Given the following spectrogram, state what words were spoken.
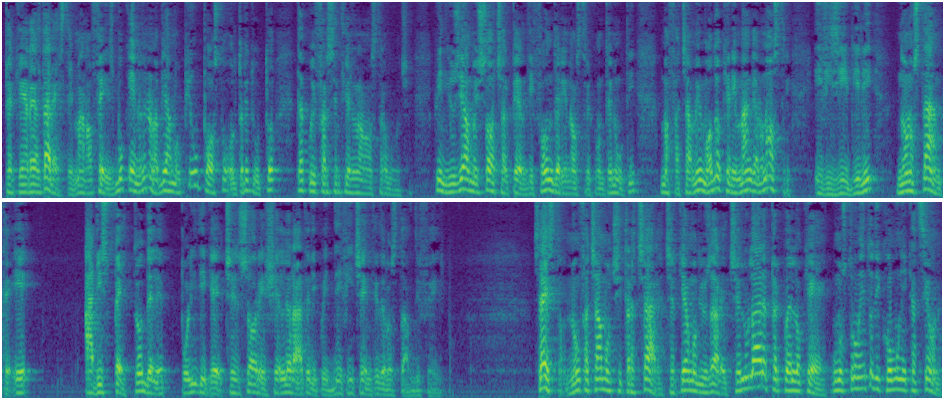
perché in realtà resta in mano a Facebook e noi non abbiamo più un posto, oltretutto, da cui far sentire la nostra voce. Quindi usiamo i social per diffondere i nostri contenuti, ma facciamo in modo che rimangano nostri e visibili, nonostante e a dispetto delle politiche censorie scellerate di quei deficienti dello staff di Facebook. Sesto, non facciamoci tracciare, cerchiamo di usare il cellulare per quello che è, uno strumento di comunicazione.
